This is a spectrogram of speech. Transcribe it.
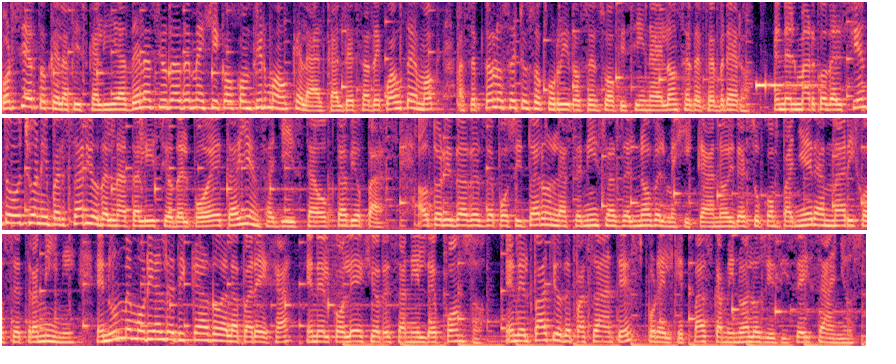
Por cierto que la Fiscalía de la Ciudad de México confirmó que la alcaldesa de Cuauhtémoc aceptó los hechos ocurridos en su oficina el 11 de febrero. En el marco del 108 aniversario del natalicio del poeta y ensayista Octavio Paz, autoridades depositaron las cenizas del Nobel mexicano y de su compañera Mari José Tramini en un memorial dedicado a la pareja en el Colegio de San Ildefonso, en el patio de Por el que Paz caminó a los 16 años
